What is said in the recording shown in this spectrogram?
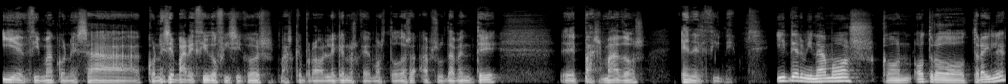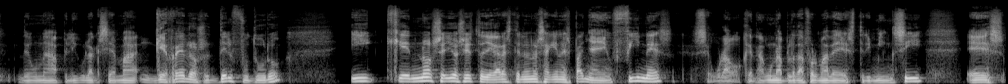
y encima con, esa, con ese parecido físico es más que probable que nos quedemos todos absolutamente eh, pasmados en el cine. Y terminamos con otro tráiler de una película que se llama Guerreros del Futuro, y que no sé yo si esto llegará a estrenarse aquí en España en fines, seguro que en alguna plataforma de streaming sí, es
